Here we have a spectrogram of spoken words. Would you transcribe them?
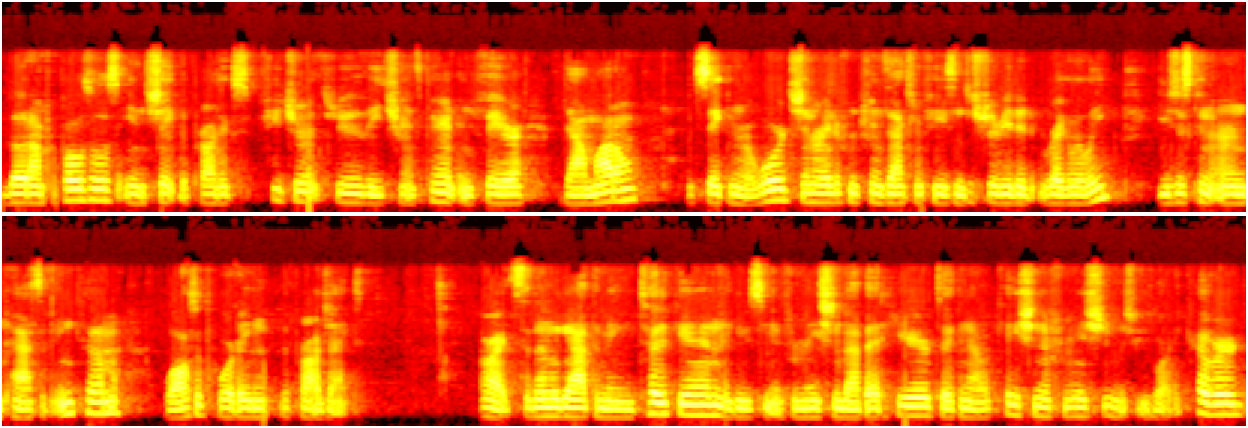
Vote on proposals and shape the project's future through the transparent and fair DAO model, with staking rewards generated from transaction fees and distributed regularly users can earn passive income while supporting the project. All right, so then we got the main token. They give you some information about that here, token allocation information, which we've already covered.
